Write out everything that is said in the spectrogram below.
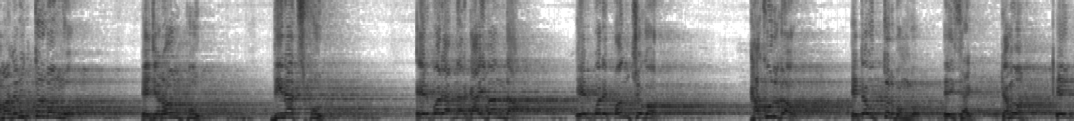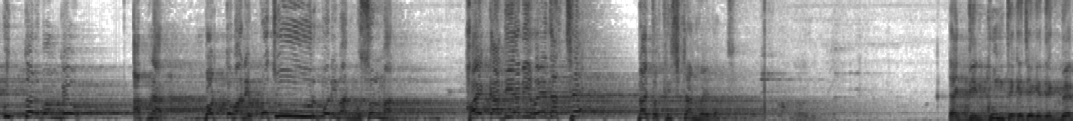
আমাদের উত্তরবঙ্গ, এই যে রংপুর, দিনাজপুর, এরপরে আপনার গাইবান্ধা, এরপরে পঞ্চগড়, ঠাকুরগাঁও, এটা উত্তরবঙ্গ, এই সাইড কেমন? এই উত্তরবঙ্গেও আপনার বর্তমানে প্রচুর পরিমাণ মুসলমান, হয় কাদিয়ানি হয়ে যাচ্ছে, নয়তো খ্রিস্টান হয়ে যাচ্ছে। একদিন ঘুম থেকে জেগে দেখবেন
